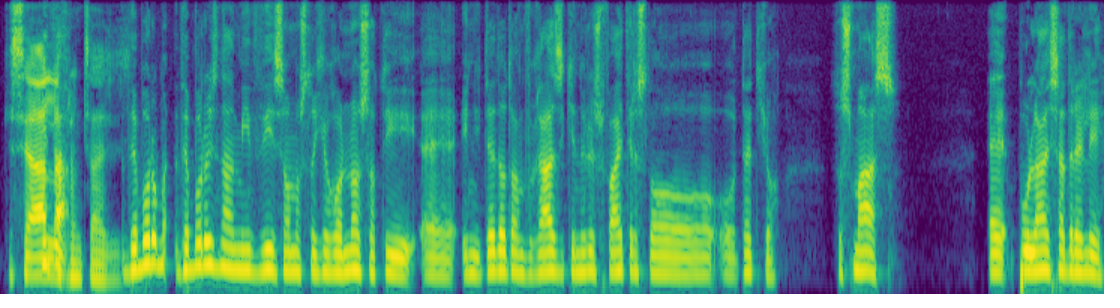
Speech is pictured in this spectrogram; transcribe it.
Και σε άλλα franchises. Δεν, μπορούμε, δεν μπορείς να μην δεις όμως το γεγονός ότι ε, η Nintendo όταν βγάζει καινούριους fighters στο ο, τέτοιο, στο Smash, ε, πουλάει σαν τρελή.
